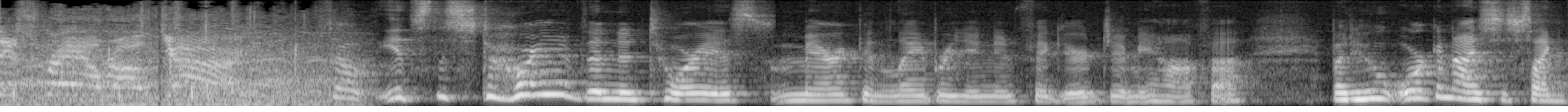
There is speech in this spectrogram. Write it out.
This railroad yard. So it's the story of the notorious American labor union figure, Jimmy Hoffa, but who organized this like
